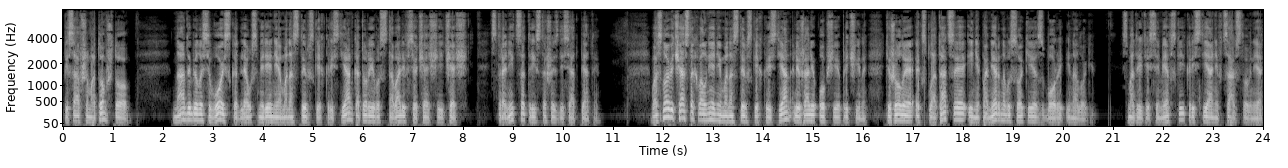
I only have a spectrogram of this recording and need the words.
писавшим о том, что надобилось войско для усмирения монастырских крестьян, которые восставали все чаще и чаще страница 365. В основе частых волнений монастырских крестьян лежали общие причины — тяжелая эксплуатация и непомерно высокие сборы и налоги. Смотрите Семевский, «Крестьяне в царствование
